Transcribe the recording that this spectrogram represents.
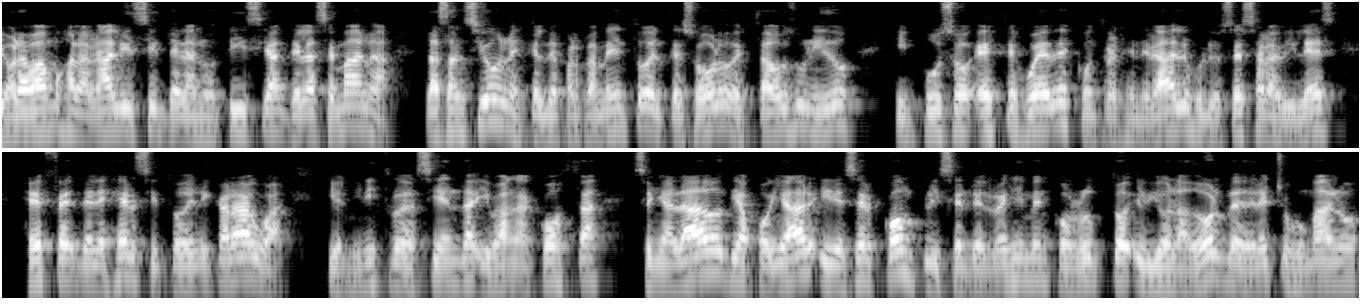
ahora vamos al análisis de la noticia de la semana, las sanciones que el Departamento del Tesoro de Estados Unidos impuso este jueves contra el general Julio César Avilés, jefe del ejército de Nicaragua, y el ministro de Hacienda, Iván Acosta, señalados de apoyar y de ser cómplices del régimen corrupto y violador de derechos humanos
